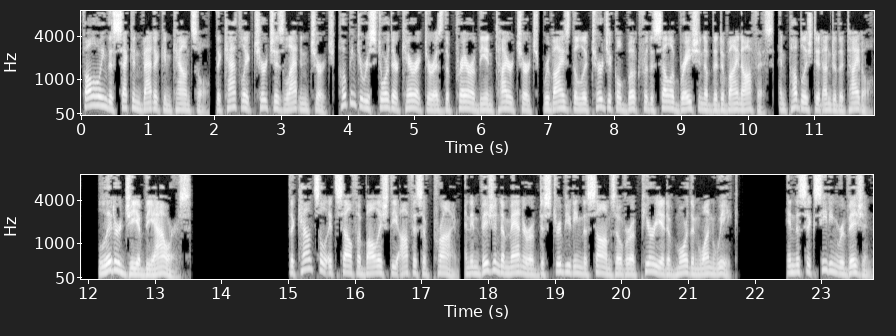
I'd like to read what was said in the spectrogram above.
Following the Second Vatican Council, the Catholic Church's Latin Church, hoping to restore their character as the prayer of the entire Church, revised the liturgical book for the celebration of the Divine Office, and published it under the title, Liturgy of the Hours. The council itself abolished the office of prime, and envisioned a manner of distributing the psalms over a period of more than one week. In the succeeding revision,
